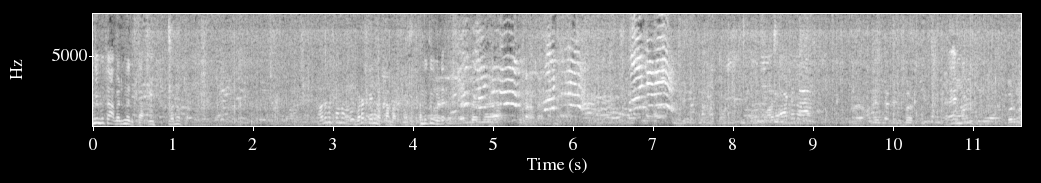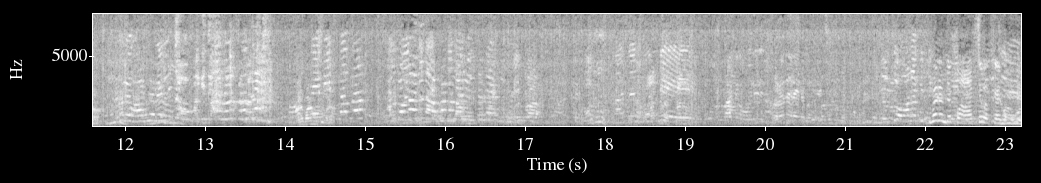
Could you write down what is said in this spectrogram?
നമുക്ക് അവിടെ നിന്ന് എടുക്കാം. അവിടെ നിൽക്കാൻ. ഇവിടെ തന്നെ നിൽക്കാൻ പറഞ്ഞു നമുക്ക് ഇവിടെ ഇവരെന്റെ പാച്ച് വെക്കാൻ ഞാനൊന്ന്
